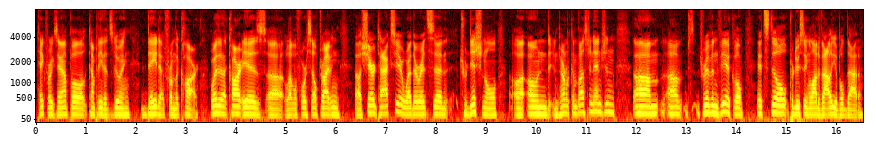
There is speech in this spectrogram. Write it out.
take, for example, a company that's doing data from the car, whether that car is uh, level four self driving uh, shared taxi or whether it's a traditional uh, owned internal combustion engine um, uh, driven vehicle, it's still producing a lot of valuable data.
